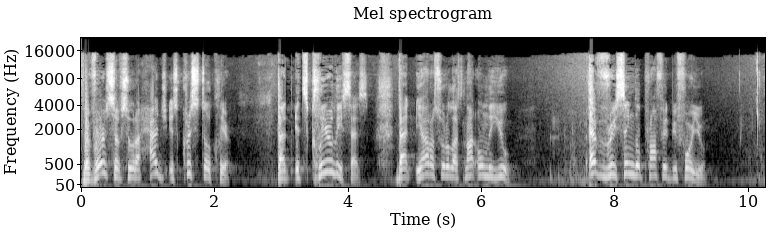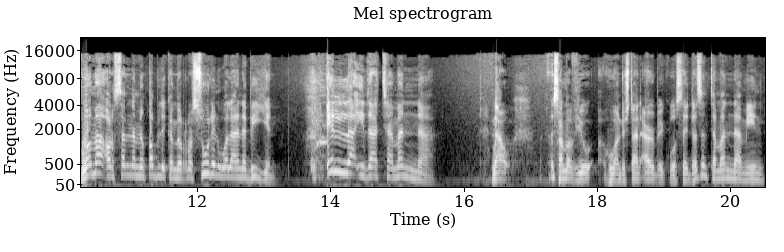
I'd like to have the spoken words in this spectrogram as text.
The verse of Surah Hajj is crystal clear. That it clearly says that, Ya Rasulullah, it's not only you, every single prophet before you, وما أرسلنا من قبلك من رسول ولا نبي إلا إذا تمنى Now, some of you who understand Arabic will say, doesn't tamanna mean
